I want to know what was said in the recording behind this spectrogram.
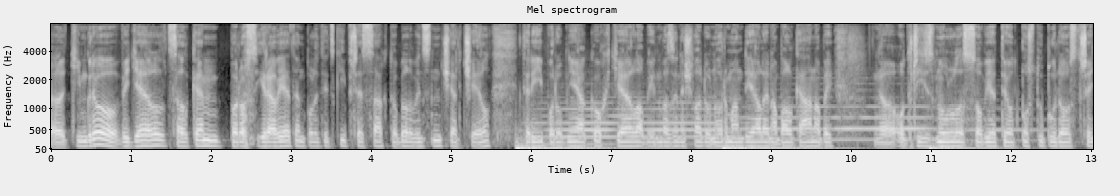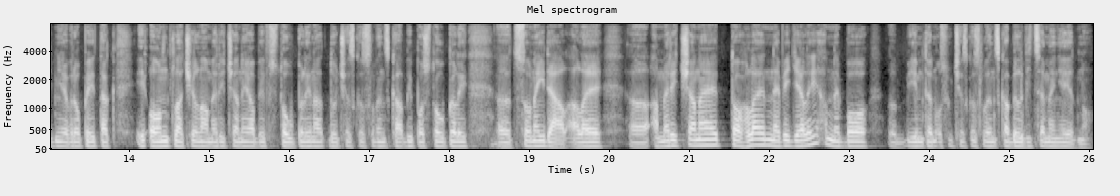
Eh, tím, kdo viděl celkem prozíravě ten politický přesah, to byl Winston Churchill, který podobně jako chtěl, aby invaze nešla do Normandie, ale na Balkán, aby eh, odříznul Sověty od postupu do střední Evropy, tak i on tlačil na Američany, aby vstoupili na, do Československa, aby postoupili eh, co nejdál. Ale Američané tohle neviděli, nebo jim ten osud Československa byl víceméně jedno?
